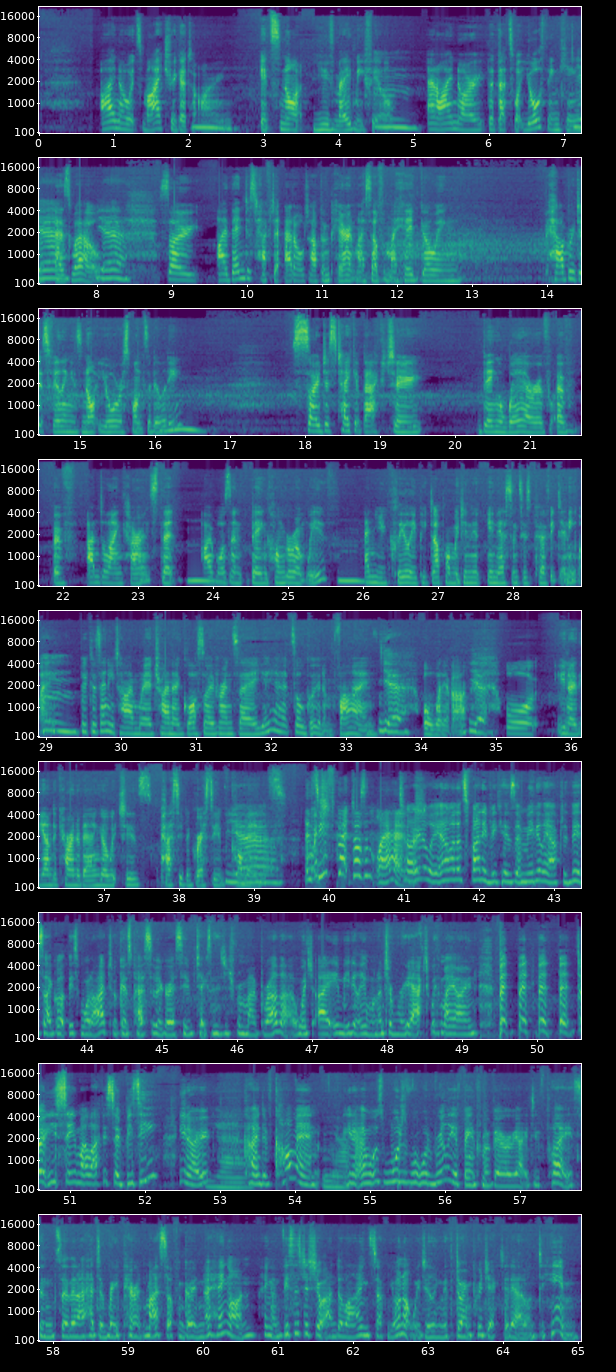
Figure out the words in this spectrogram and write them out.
I know it's my trigger to mm. own. It's not you've made me feel. Mm. And I know that that's what you're thinking Yeah. as well. Yeah. So I then just have to adult up and parent myself in my head, going, how Bridget's feeling is not your responsibility. So just take it back to being aware of, of, of underlying currents that I wasn't being congruent with, and you clearly picked up on, which in, in essence is perfect anyway. Because anytime we're trying to gloss over and say, yeah, yeah, it's all good, I'm fine, Yeah. or whatever, Yeah. or you know the undercurrent of anger which is passive aggressive Yeah. comments as Which- if that doesn't land Totally. And well, it's funny because immediately after this, I got this what I took as passive aggressive text message from my brother, which I immediately wanted to react with my own. But, but, but, but, don't you see my life is so busy? You know, Yeah. kind of comment. Yeah. You know, and it was would would really have been from a very reactive place. And so then I had to reparent myself and go, no, hang on, hang on. This is just your underlying stuff you're not we dealing with. Don't project it out onto him.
